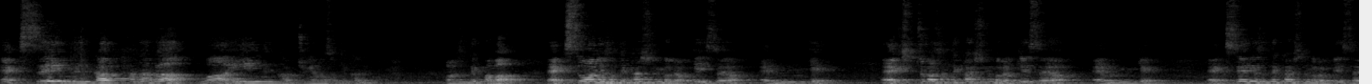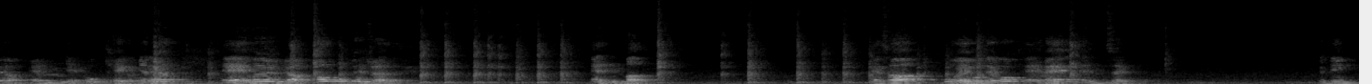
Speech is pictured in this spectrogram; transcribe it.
x에 있는 값 하나가 y에 있는 값 중에 하나 선택하는 거야. 그럼 선택 봐봐. X1이 선택할 수 있는 거 몇 개 있어요? m개. x2가 선택할 수 있는 거 몇 개 있어요? m개. xn이 선택할 수 있는 거 몇 개 있어요? m개. 오케이. 그러면은 m을 몇 번 곱해줘야 돼? n번. 그래서 5의 뭐제곱? m의 n제곱. 됐니?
